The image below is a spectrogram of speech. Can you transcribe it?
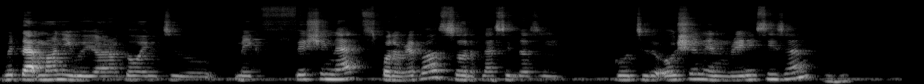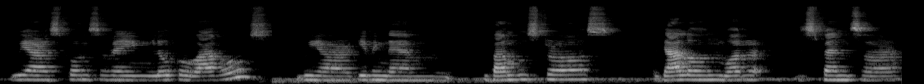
With that money, we are going to make fishing nets for the river so the plastic doesn't go to the ocean in rainy season. Mm-hmm. We are sponsoring local warungs. We are giving them bamboo straws, gallon water dispenser,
